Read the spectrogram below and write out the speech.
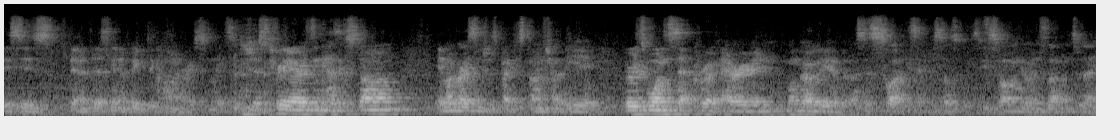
This is been a, there's been a big decline recently. So it's just three areas in Kazakhstan, in migration to Uzbekistan throughout the year. There is one separate area in Mongolia, but that's a slightly separate subspecies, so I won't go into that one today.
